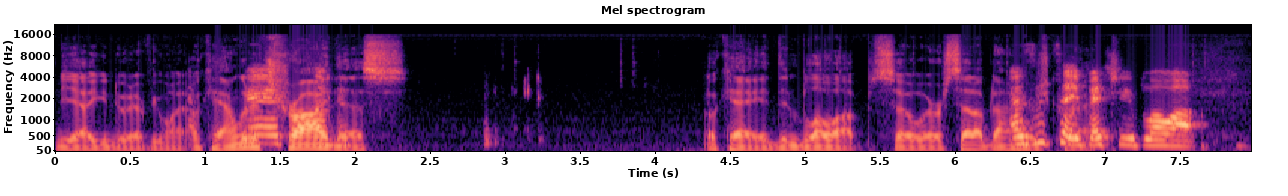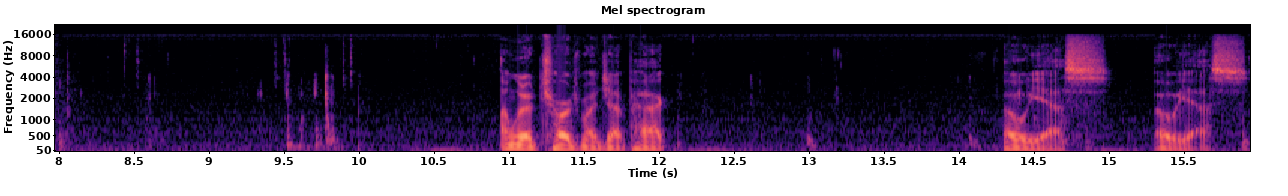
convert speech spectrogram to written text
Yeah, you can do whatever you want. Okay, I'm gonna try this. Okay, it didn't blow up, so we're set up down I here. was gonna say, bet you blow up. I'm gonna charge my jetpack. Oh yes. Oh yes.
